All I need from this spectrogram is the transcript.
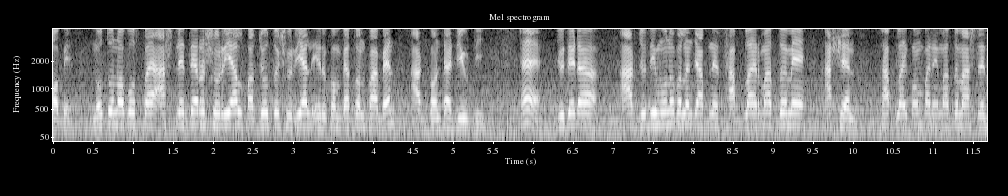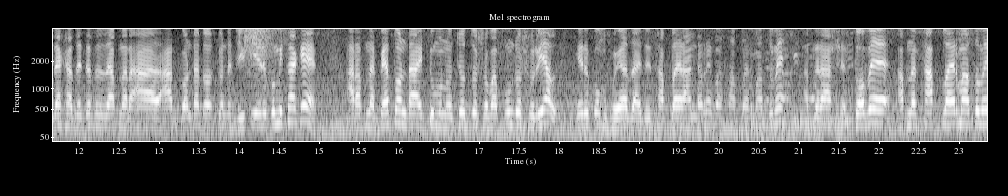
হবে? নতুন অবস্থায় আসলে তেরোশো রিয়াল বা চোদ্দোশো রিয়াল এরকম বেতন পাবেন আট ঘণ্টা ডিউটি। হ্যাঁ যদি এটা, আর যদি মনে করেন যে আপনি সাপ্লাইয়ের মাধ্যমে আসেন, সাপ্লাই কোম্পানির মাধ্যমে আসলে দেখা যাইতেছে যে আপনার আট ঘণ্টা, দশ ঘণ্টা ডিউটি এরকমই থাকে আর আপনার বেতনটা একটু মনে হয় চোদ্দোশো বা পনেরোশো রিয়াল এরকম হয়ে যায় যদি সাপ্লাইয়ের আন্ডারে বা সাপ্লাইয়ের মাধ্যমে আপনারা আসেন। তবে আপনার সাপ্লাইয়ের মাধ্যমে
